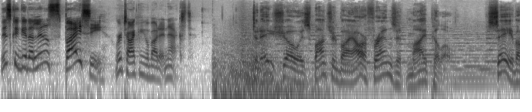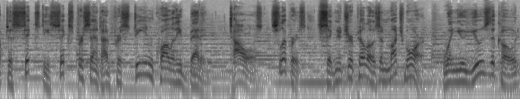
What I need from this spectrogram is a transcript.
this could get a little spicy. We're talking about it next. Today's show is sponsored by our friends at My Pillow. Save up to 66% on pristine quality bedding, towels, slippers, signature pillows, and much more when you use the code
